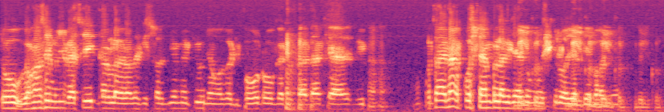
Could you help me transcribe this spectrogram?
तो वहाँ से मुझे वैसे ही डर लग रहा था कि सर्बिया में क्यों जाऊँ? अगर रिपोर्ट हो गया तो फ़ायदा क्या है हाँ, हाँ, पता है ना आपको स्टैंप लग जाए तो मुश्किल हो जाती है बिल्कुल बाद में। बिल्कुल बिल्कुल।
